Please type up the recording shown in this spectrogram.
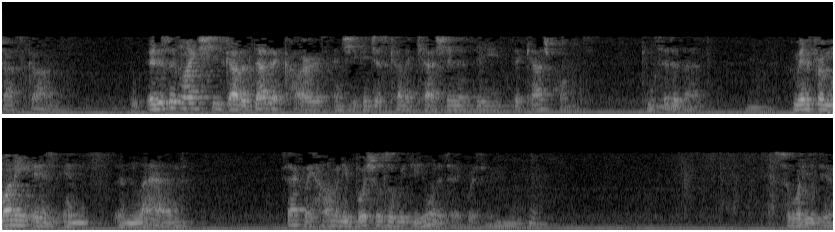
trust God. It isn't like she's got a debit card and she can just kind of cash in at the, the cash points. Consider that. I mean, if her money is in, in land, exactly how many bushels of wheat do you want to take with you? Mm-hmm. So what do you do?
